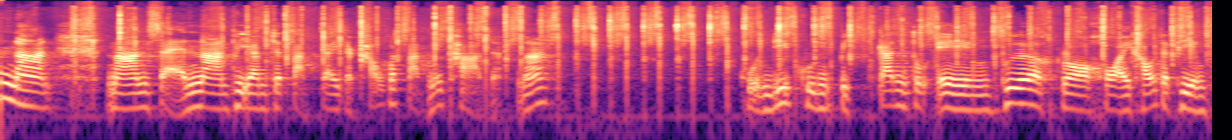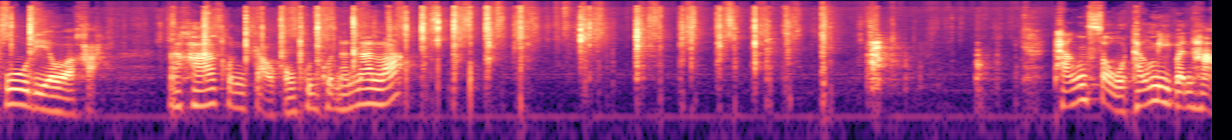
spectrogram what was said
นนานนานแสนนานพยายามจะตัดใจจากเขาก็ตัดไม่ขาดน่ะนะคนที่คุณปิดกั้นตัวเอง เพื่อรอคอยเขาแต่เพียงผู้เดียวอะค่ะนะคะ คนเก่าของคุณคนนั้นน่ารักทั้งโสดทั้งมีปัญหา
